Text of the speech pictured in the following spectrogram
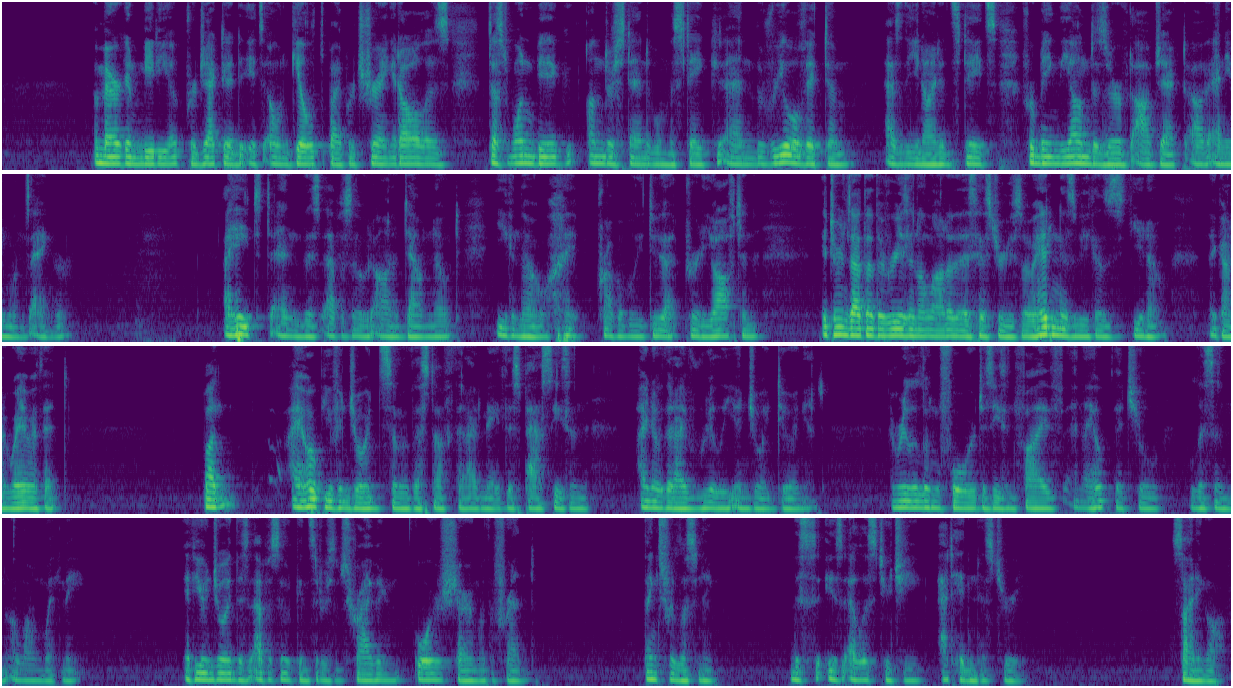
American media projected its own guilt by portraying it all as just one big, understandable mistake, and the real victim as the United States for being the undeserved object of anyone's anger. I hate to end this episode on a down note, even though I probably do that pretty often. It turns out that the reason a lot of this history is so hidden is because, you know, they got away with it. But I hope you've enjoyed some of the stuff that I've made this past season. I know that I've really enjoyed doing it. I'm really looking forward to season 5, and I hope that you'll listen along with me. If you enjoyed this episode, consider subscribing or sharing with a friend. Thanks for listening. This is Ellis Tucci at Hidden History. Signing off.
